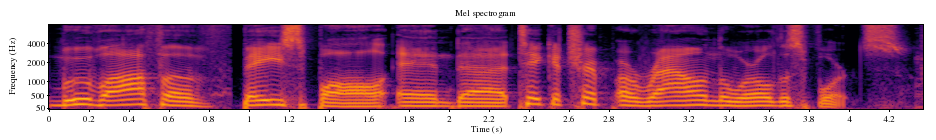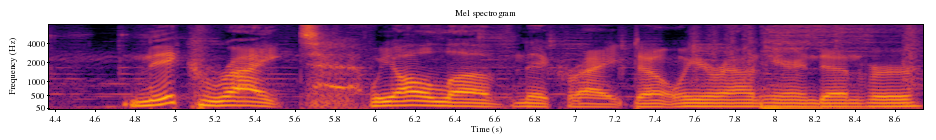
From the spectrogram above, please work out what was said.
move off of baseball and uh, take a trip around the world of sports. Nick Wright, we all love Nick Wright, don't we? Around here in Denver,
